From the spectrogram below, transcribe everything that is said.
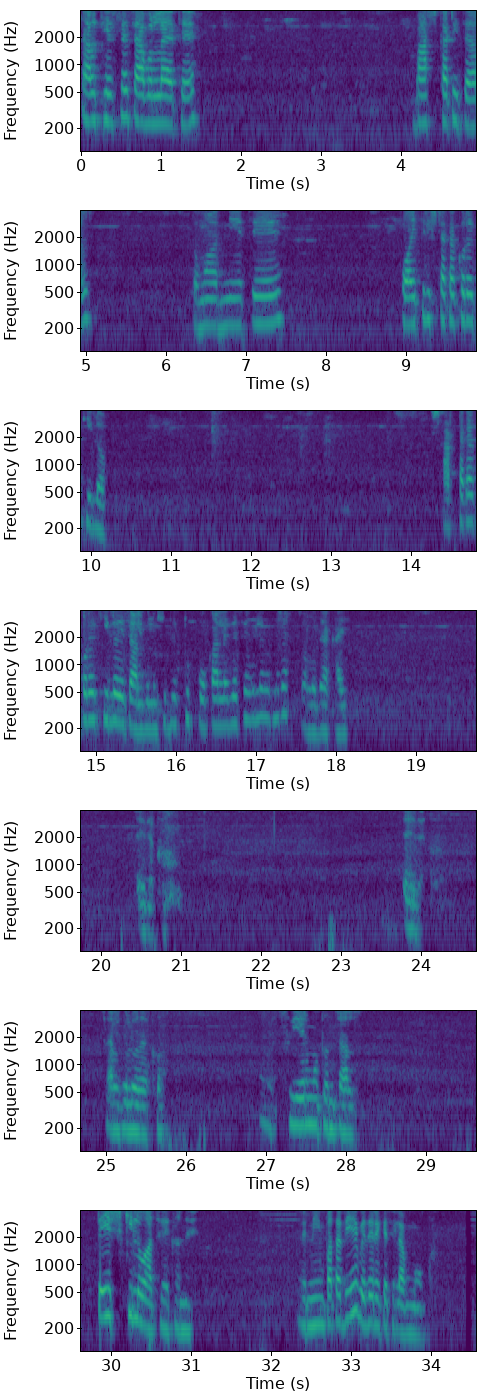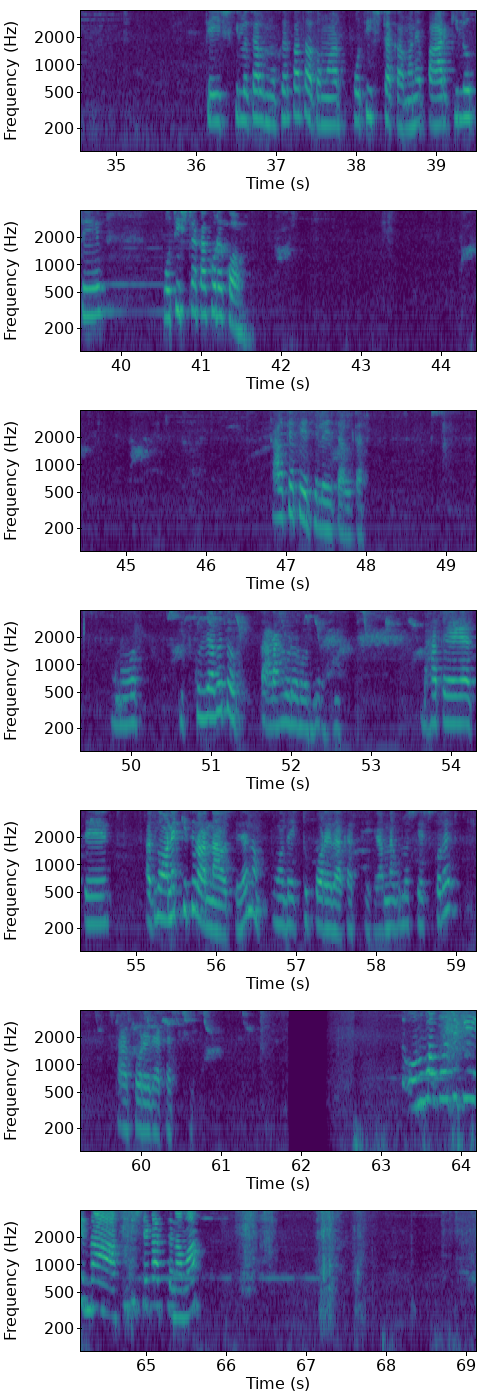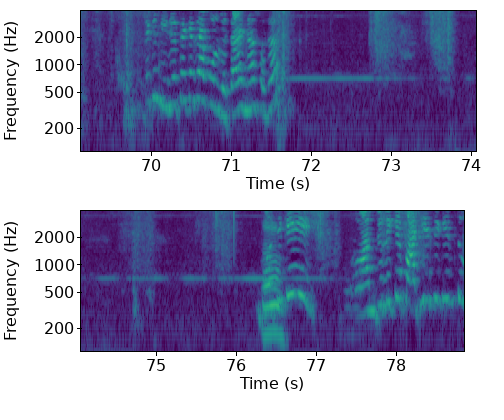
काल फिर से चावल लाए थे বাঁশকাঠি চাল তোমার নিয়েছে পঁয়ত্রিশ টাকা করে কিলো ষাট টাকা করে কিলো এই চালগুলো শুধু একটু পোকা লেগেছে বলে বন্ধুরা চলো দেখাই এই দেখো এই দেখো চালগুলো দেখো সুইয়ের মতন চাল তেইশ কিলো আছে এখানে। নিম পাতা দিয়ে বেঁধে রেখেছিলাম মুখ তেইশ কিলো চাল মুখের পাতা, তোমার পঁচিশ টাকা মানে পার কিলোতে পঁচিশ টাকা করে কম। কালকে পেয়েছিল এই চালটা। স্কুল যাবে তো, তাড়াহুড়ো বন্ধুরা ভাত হয়ে গেছে। আজকে অনেক কিছু রান্না হচ্ছে, জানো? তোমাদের একটু পরে দেখাচ্ছি। রান্নাগুলো শেষ করে তারপরে দেখাচ্ছি। তো অনুভব বলছে কি না কিছু শেখাচ্ছে না মা। দেখি নিজে থেকে যা বলবে তাই না সোজা? বলছি কি অঞ্জলিকে পাঠিয়েছি কিন্তু।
